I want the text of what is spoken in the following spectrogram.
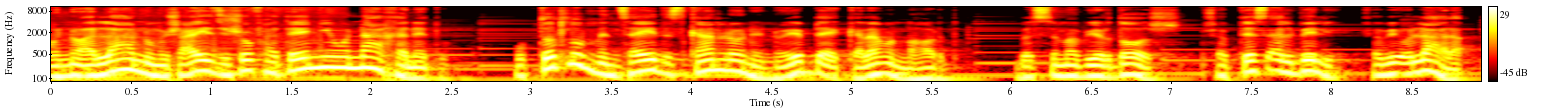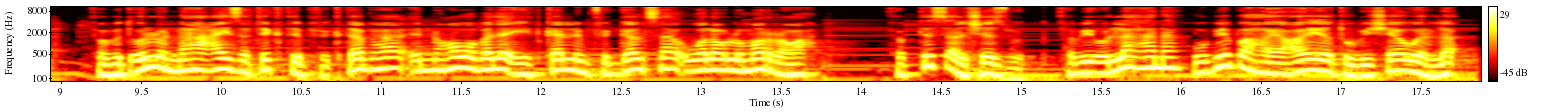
وإنه قال لها إنه مش عايز يشوفها تاني وإنها خانته. وبتطلب من سيد سكانلون إنه يبدأ الكلام النهارده بس ما بيرضاش فبتسأل بيلي فبيقول لها لأ. فبتقول له إنها عايزة تكتب في كتابها إن هو بدأ يتكلم في الجلسة ولو لمرة واحدة. فبتسأل شيزويك فبيقول لها أنا وبيبقى هيعيط وبيشاور لأ.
